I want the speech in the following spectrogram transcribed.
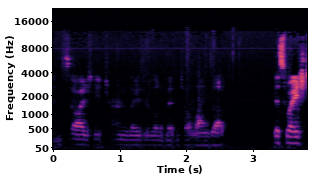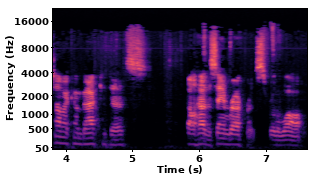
And so I just need to turn the laser a little bit until it lines up. This way, each time I come back to this, I'll have the same reference for the wall.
